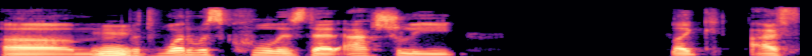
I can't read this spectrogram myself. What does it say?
Um, mm. But what was cool is that actually, like I've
